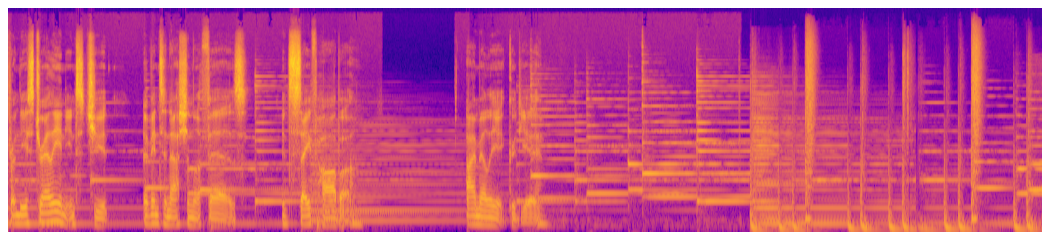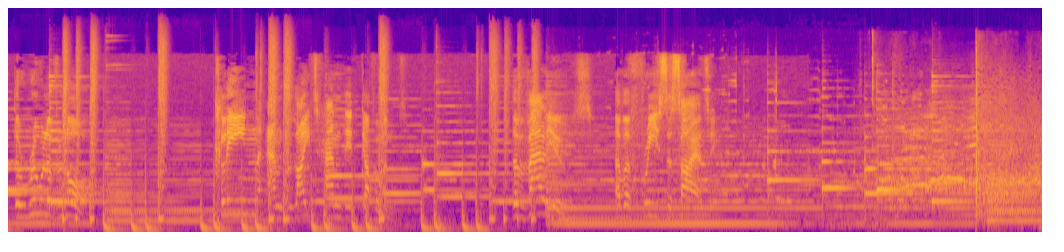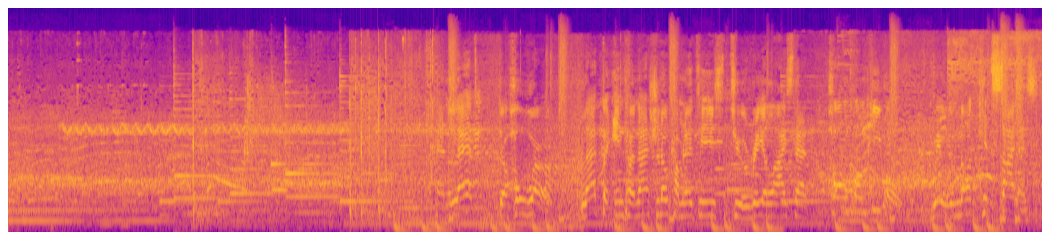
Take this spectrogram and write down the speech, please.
From the Australian Institute of International Affairs, it's Safe Harbour. I'm Elliot Goodyear. Let the international communities to realize that Hong Kong people will not keep silence.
